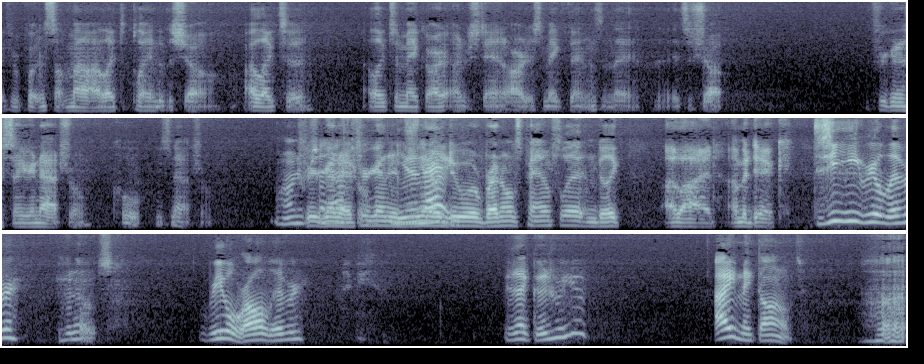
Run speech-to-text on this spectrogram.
if you're putting something out, I like to play into the show. I like to, I like to make art. Understand artists make things, and they, it's a show. If you're gonna say you're natural, cool, he's natural. 100% If you're gonna, if you're gonna, you know, do a Reynolds pamphlet and be like, I lied, I'm a dick. Does he eat real liver? Who knows? Real raw liver? Maybe. Is that good for you? I eat McDonald's. um,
